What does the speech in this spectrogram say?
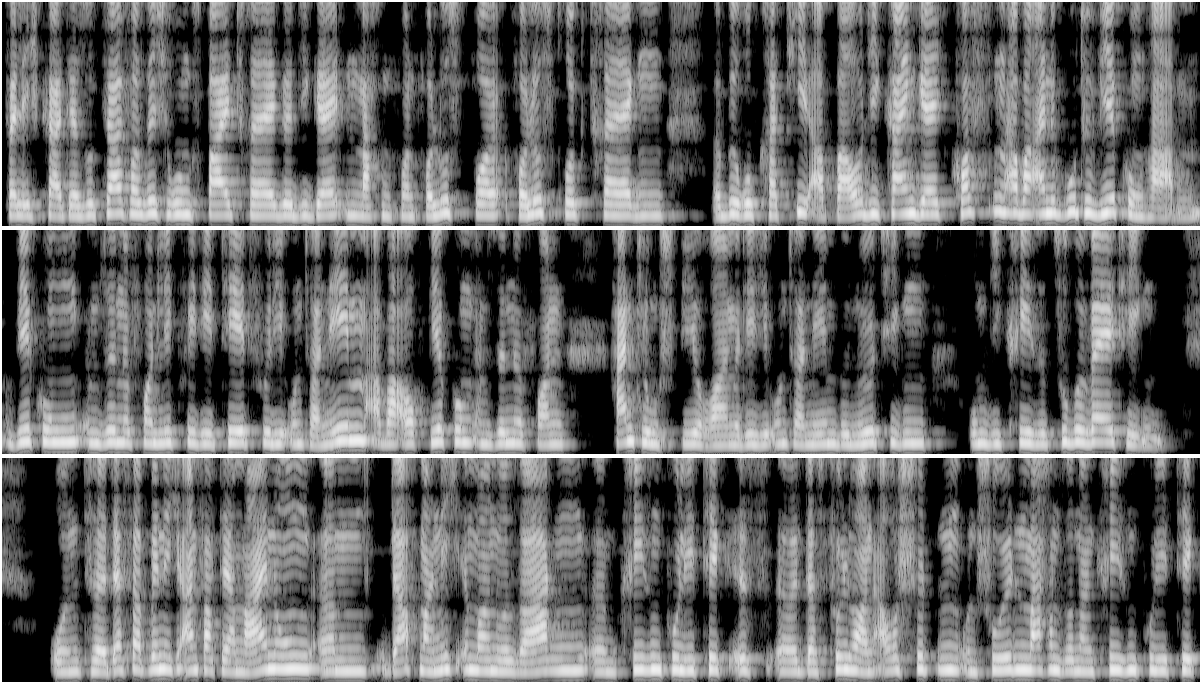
Fälligkeit der Sozialversicherungsbeiträge, die Geltendmachen von Verlust, Verlustrückträgen, äh, Bürokratieabbau, die kein Geld kosten, aber eine gute Wirkung haben. Wirkungen im Sinne von Liquidität für die Unternehmen, aber auch Wirkungen im Sinne von Handlungsspielräume, die die Unternehmen benötigen, um die Krise zu bewältigen. Und äh, deshalb bin ich einfach der Meinung, ähm, darf man nicht immer nur sagen, ähm, Krisenpolitik ist äh, das Füllhorn ausschütten und Schulden machen, sondern Krisenpolitik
